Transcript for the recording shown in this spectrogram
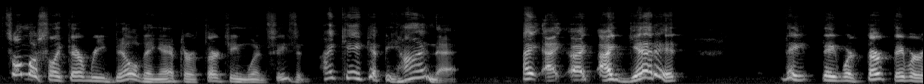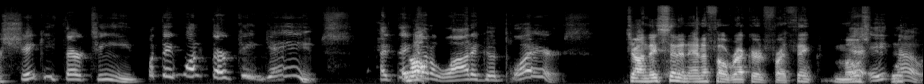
It's almost like they're rebuilding after a 13 win season. I can't get behind that. I, I, I, I get it they they were thir- they were a shaky 13, but they won 13 games. I, they Well- got a lot of good players. John, they set an NFL record for I think most yeah, eight no,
